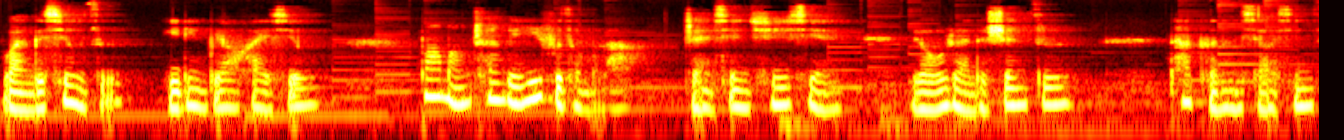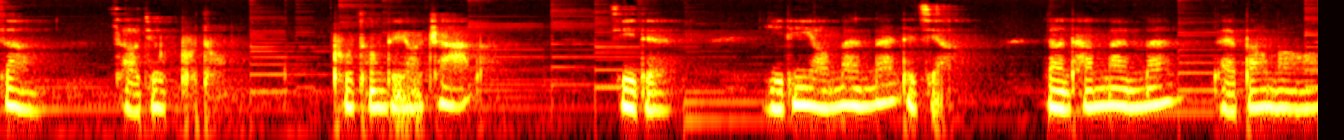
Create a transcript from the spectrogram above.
挽个袖子，一定不要害羞。帮忙穿个衣服怎么了？展现曲线。柔软的身姿，他可能小心脏早就扑通扑通的要炸了。记得一定要慢慢的讲，让他慢慢来帮忙哦。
